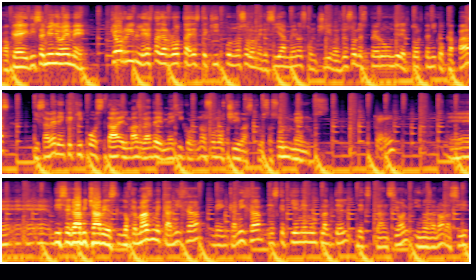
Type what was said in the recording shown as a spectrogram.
Ok, dice Emilio M. Qué horrible, esta derrota, este equipo no se lo merecía, menos con Chivas. Yo solo espero un director técnico capaz y saber en qué equipo está el más grande de México. No somos Chivas, Cruz Azul menos. Ok. Eh, eh, eh, dice Gaby Chávez, lo que más me canija, me encanija es que tienen un plantel de expansión y nos ganaron así.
